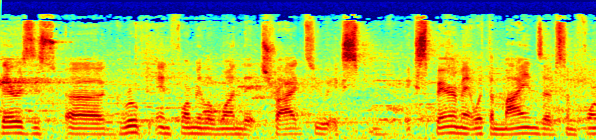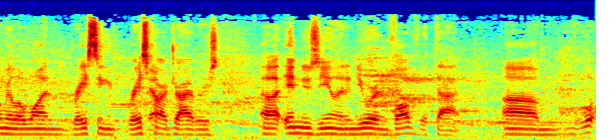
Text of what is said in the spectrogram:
there was this uh, group in Formula One that tried to ex- experiment with the minds of some Formula One racing race car drivers uh, in New Zealand, and you were involved with that. Um, what,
